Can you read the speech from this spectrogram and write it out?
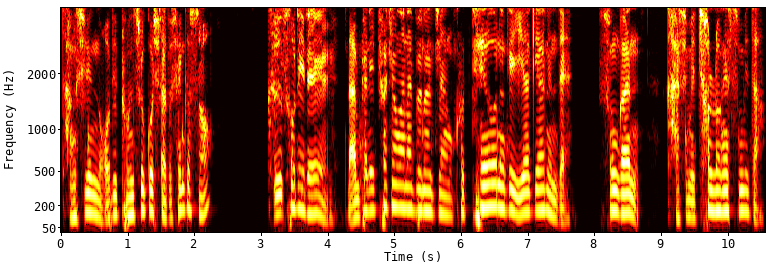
당신 어디 돈 쓸 곳이라도 생겼어? 그 소리를 남편이 표정 하나 변하지 않고 태연하게 이야기하는데 순간 가슴이 철렁했습니다.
